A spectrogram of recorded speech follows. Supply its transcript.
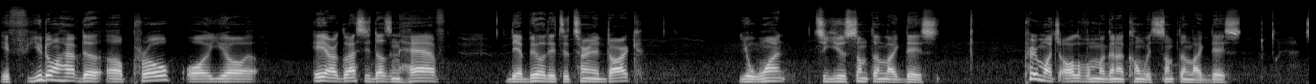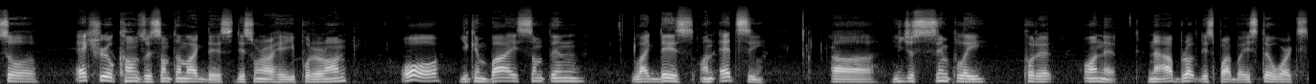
If you don't have the uh, Pro or your AR glasses doesn't have the ability to turn it dark, you want to use something like this pretty much all of them are gonna come with something like this. So Xreal comes with something like this. This one right here, you put it on, or you can buy something like this on Etsy. Uh, you just simply put it on it. Now I broke this part, but it still works.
